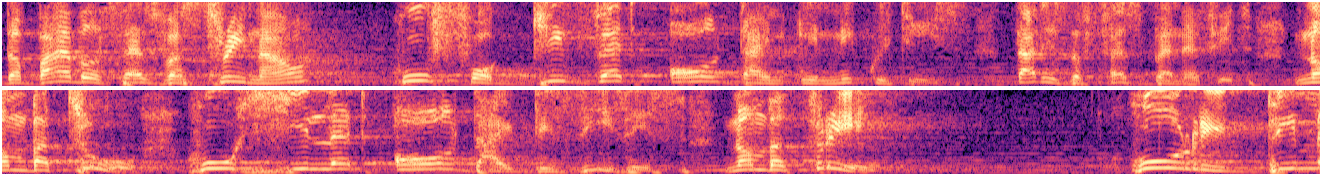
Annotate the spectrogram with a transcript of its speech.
the Bible says, verse 3 now, who forgiveth all thine iniquities. That is the first benefit. Number two, who healeth all thy diseases. Number three, who redeemed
